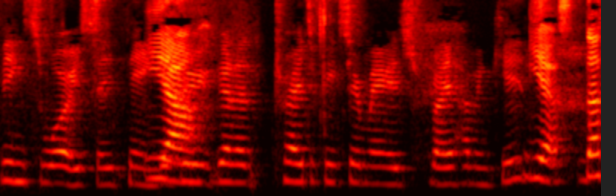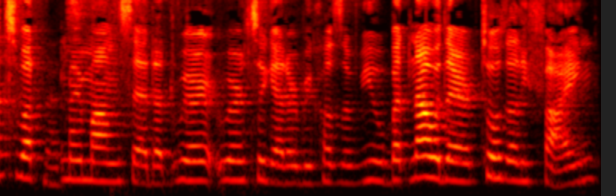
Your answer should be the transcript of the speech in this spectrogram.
things worse. I think. Yeah. If you're gonna try to fix your marriage by having kids. Yes, that's what That's- my mom said that we're we're together because of you. But now they're totally fine.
